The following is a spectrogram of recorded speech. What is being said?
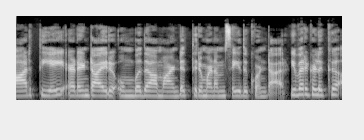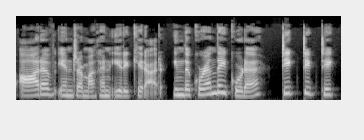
ஆர்த்தியை இரண்டாயிரம் ஒன்பதாம் ஆண்டு திருமணம் செய்து கொண்டார். இவர்களுக்கு ஆரவ் என்ற மகன் இருக்கிறார். இந்த குழந்தை கூட டிக் டிக் டிக்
